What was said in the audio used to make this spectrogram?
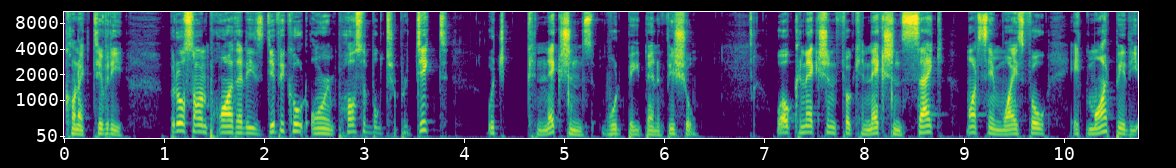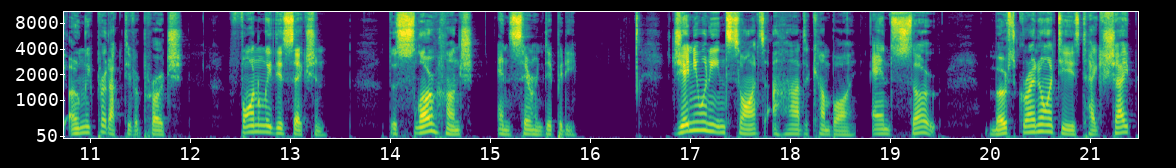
connectivity, but also implied that it is difficult or impossible to predict which connections would be beneficial. While connection for connection's sake might seem wasteful, it might be the only productive approach. Finally, this section the slow hunch and serendipity. Genuine insights are hard to come by, and so, most great ideas take shape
